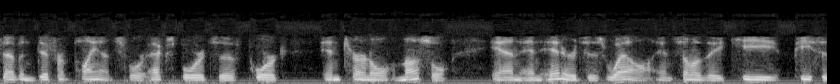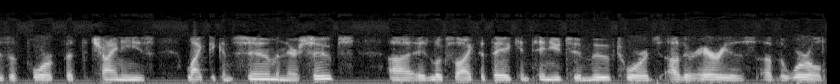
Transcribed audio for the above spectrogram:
seven different plants for exports of pork internal muscle and, and innards as well. And some of the key pieces of pork that the Chinese like to consume in their soups, uh, it looks like that they continue to move towards other areas of the world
